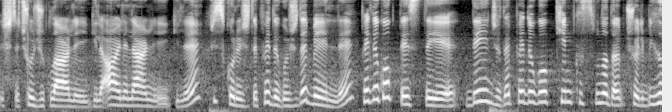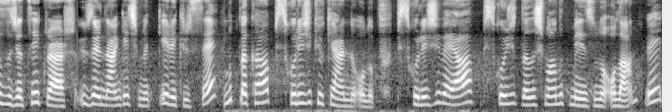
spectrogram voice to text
işte çocuklarla ilgili, ailelerle ilgili, psikolojide, pedagojide belli. Pedagog desteği deyince de pedagog kim kısmına da şöyle bir hızlıca tekrar üzerinden geçmek gerekirse mutlaka psikoloji kökenli olup psikoloji veya psikolojik danışmanlık mezunu olan ve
